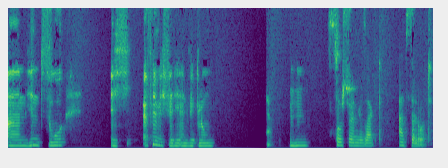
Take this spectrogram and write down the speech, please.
ähm, hinzu, ich öffne mich für die Entwicklung. Ja. Mhm. So schön gesagt. Absolut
